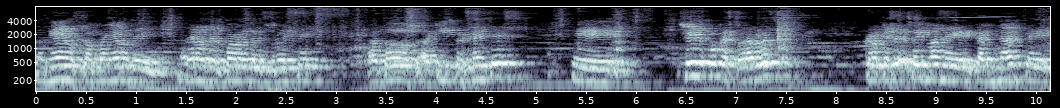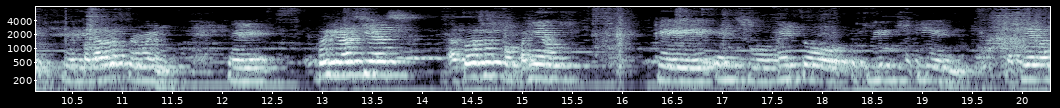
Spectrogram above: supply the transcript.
También a los compañeros de Maderas del Pueblo del Sureste a todos aquí presentes. Soy de pocas palabras, creo que soy más de caminar que de palabras, pero bueno. Eh, doy gracias a todos esos compañeros que en su momento estuvimos aquí en la tierra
